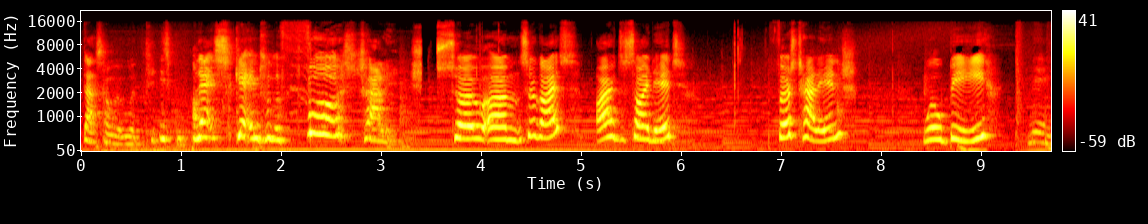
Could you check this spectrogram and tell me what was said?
That's how it went. It's good. Let's get into the first challenge. So, um, so guys, I have decided first challenge will be Me.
